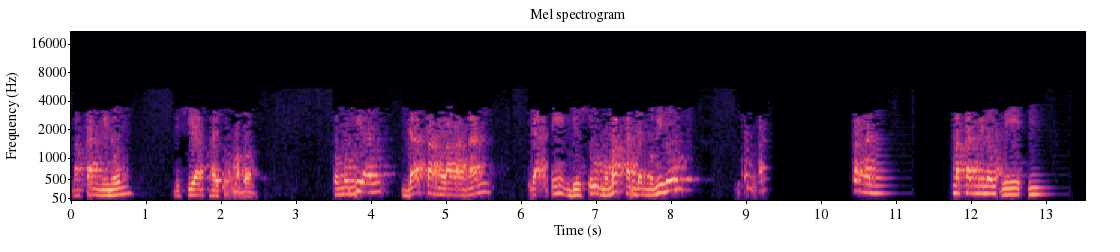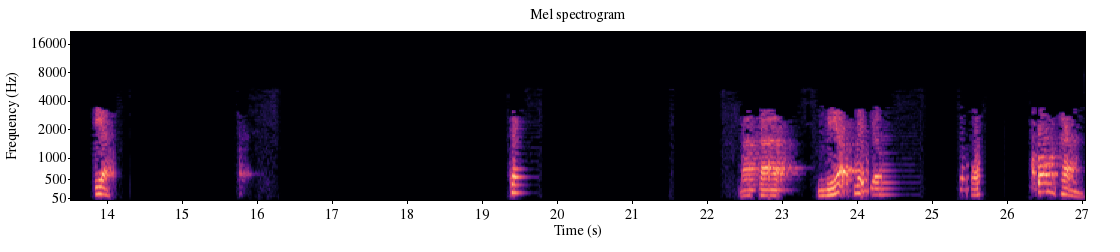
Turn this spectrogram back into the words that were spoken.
makan minum di siang hari Ramadan. Kemudian datang larangan, yakni justru memakan dan meminum. Larangan makan minum ini, iya. Maka niatnya yang potongkan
